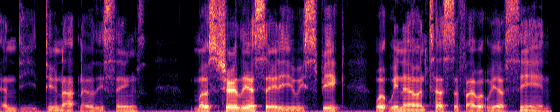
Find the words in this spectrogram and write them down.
and ye do not know these things? Most surely I say to you, we speak what we know and testify what we have seen,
